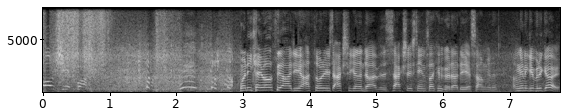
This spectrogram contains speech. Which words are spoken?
oh shit, fuck! When he came up with the idea, I thought he was actually gonna die, but this actually seems like a good idea, so I'm gonna I'm gonna give it a go.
